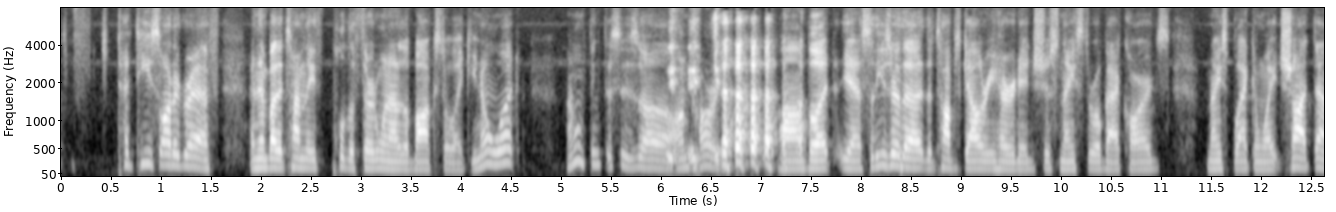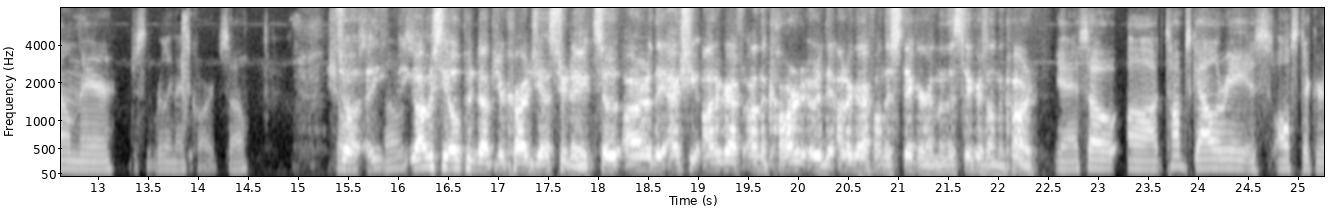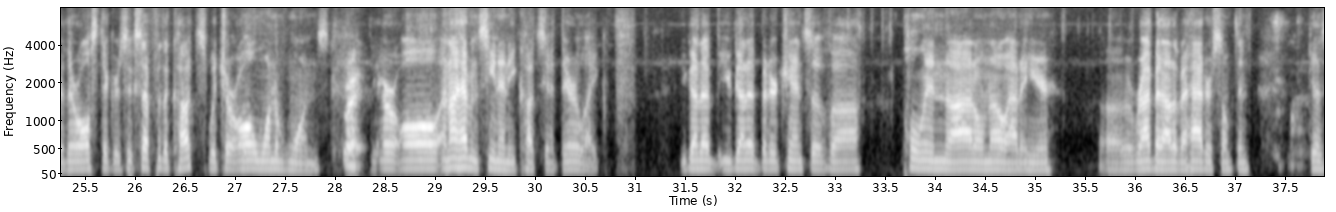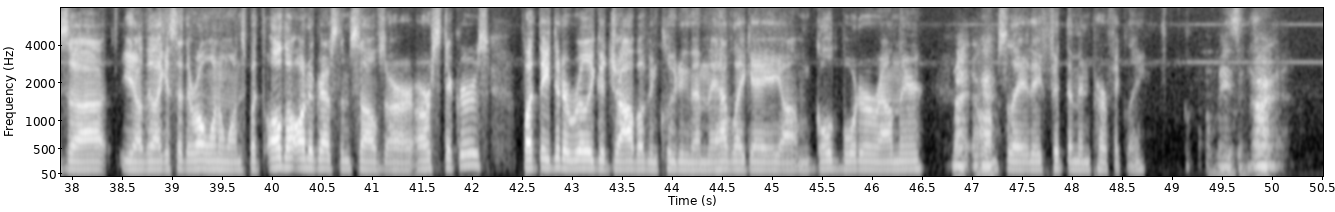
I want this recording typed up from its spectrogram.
Tatis autograph," and then by the time they pull the third one out of the box, they're like, "You know what? I don't think this is uh, on card." uh, but yeah, so these are the the Topps Gallery Heritage, just nice throwback cards, nice black and white shot down there, just a really nice card. So, So off some uh, of those. you obviously opened up your cards yesterday. So are they actually autographed on the card, or the autograph on the sticker, and then the stickers on the card? yeah, so uh, Topps Gallery is all sticker. They're all stickers except for the cuts, which are all one of ones. Right. They're all, and I haven't seen any cuts yet. They're like, you got a you got a better chance of uh, pulling I don't know out of here, uh, a rabbit out of a hat or something, because uh, you know, like I said, they're all one on ones. But all the autographs themselves are are stickers. But they did a really good job of including them. They have like a um, gold border around there, Right. Okay. um, so they they fit them in perfectly. Amazing. All right.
